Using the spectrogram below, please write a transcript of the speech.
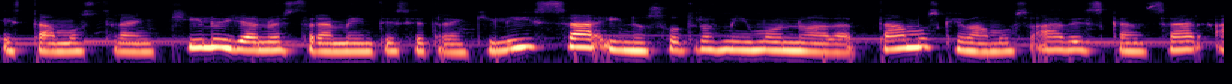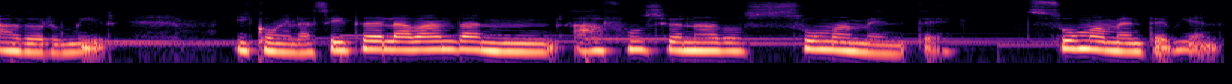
estamos tranquilos y ya nuestra mente se tranquiliza y nosotros mismos nos adaptamos que vamos a descansar, a dormir. Y con el aceite de lavanda ha funcionado sumamente, sumamente bien.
